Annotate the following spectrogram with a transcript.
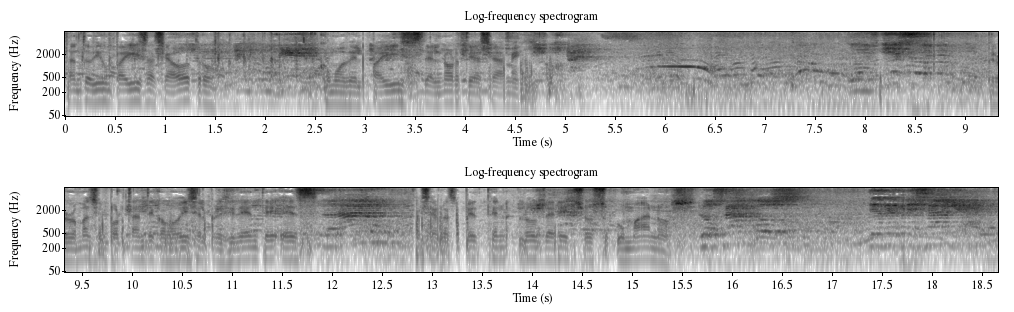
tanto de un país hacia otro como del país del norte hacia México. Pero lo más importante, como dice el presidente, es que se respeten los derechos humanos. los actos de represalia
